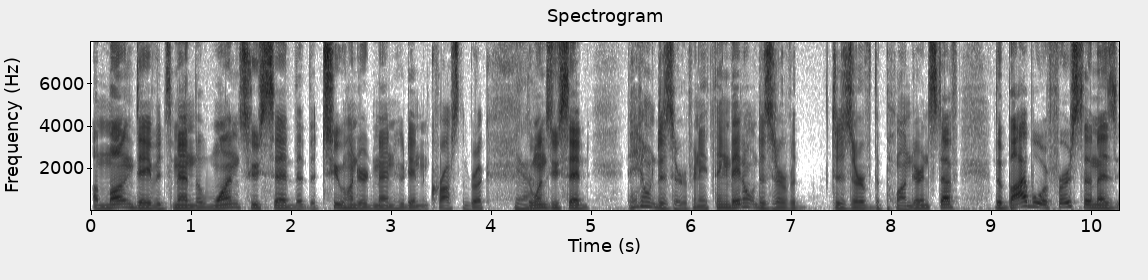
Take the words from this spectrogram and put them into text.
among David's men, the ones who said that the 200 men who didn't cross the brook, Yeah. the ones who said they don't deserve anything, they don't deserve deserve the plunder and stuff. The Bible refers to them as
